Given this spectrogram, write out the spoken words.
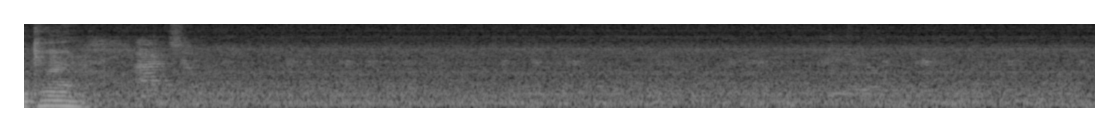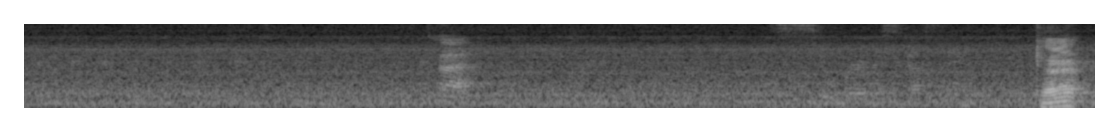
okay. Action. Cut. Super disgusting. Okay.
